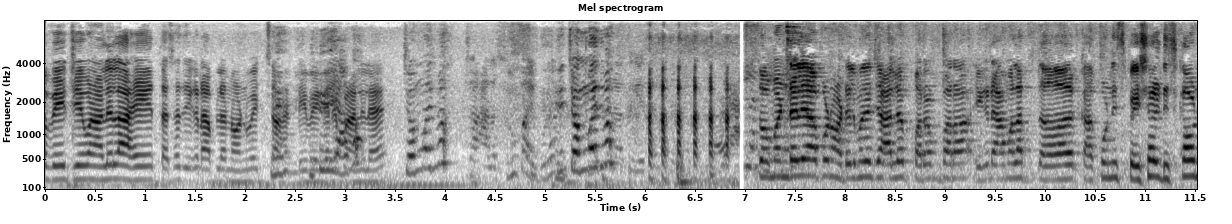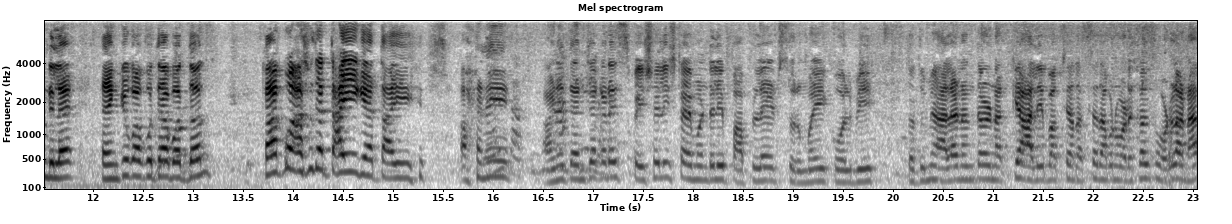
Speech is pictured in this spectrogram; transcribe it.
व्हेज जेवण आलेलं आहे तसंच इकडे आपल्या नॉनव्हेजचा हंडी वगैरे पण आलेला आहे. चम्मच चम्मच सो मंडळी आपण हॉटेलमध्ये जे आलो परंपरा. इकडे आम्हाला काकूंनी स्पेशल डिस्काउंट दिलाय. थँक्यू काकू त्याबद्दल. काकू असू द्या ताई घ्या ताई. आणि आणि त्यांच्याकडे स्पेशलिस्ट आहे मंडळी पापलेट सुरमई कोलबी. तर तुम्ही आल्यानंतर नक्की अलिबागच्या रस्त्यात आपण वडकल सोडला ना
